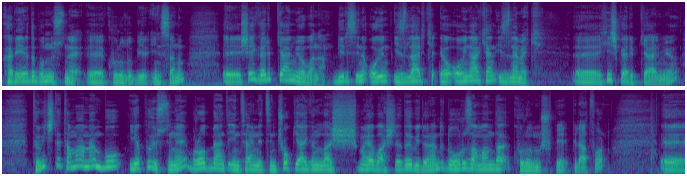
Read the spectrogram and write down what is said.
kariyeri de bunun üstüne e, kurulu bir insanım. E, şey garip gelmiyor bana. Birisini oyun izlerken e, oynarken izlemek. E, hiç garip gelmiyor. Twitch'te tamamen bu yapı üstüne broadband internetin çok yaygınlaşmaya başladığı bir dönemde doğru zamanda kurulmuş bir platform. E,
